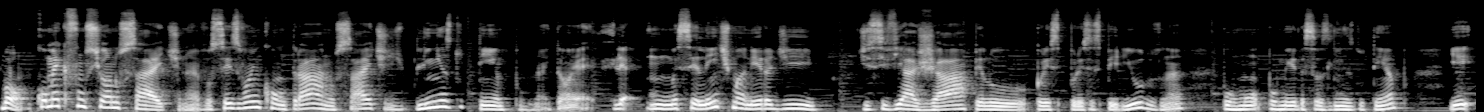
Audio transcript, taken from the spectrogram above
Bom, como é que funciona o site? Né? Vocês vão encontrar no site linhas do tempo. Né? Então, é, ele é uma excelente maneira de, de se viajar pelo, por, esse, por esses períodos, né? por, por meio dessas linhas do tempo. e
